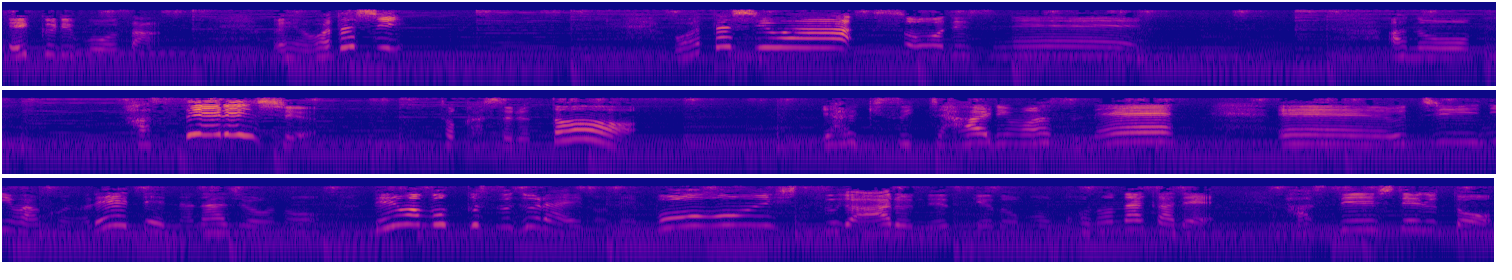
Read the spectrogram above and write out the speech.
えー、クリボーさん。えー、私、私は、そうですね、あの、発声練習とかすると、やる気スイッチ入りますね。えー、うちにはこの0.7畳の電話ボックスぐらいのね、防音室があるんですけども、この中で発生してると、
